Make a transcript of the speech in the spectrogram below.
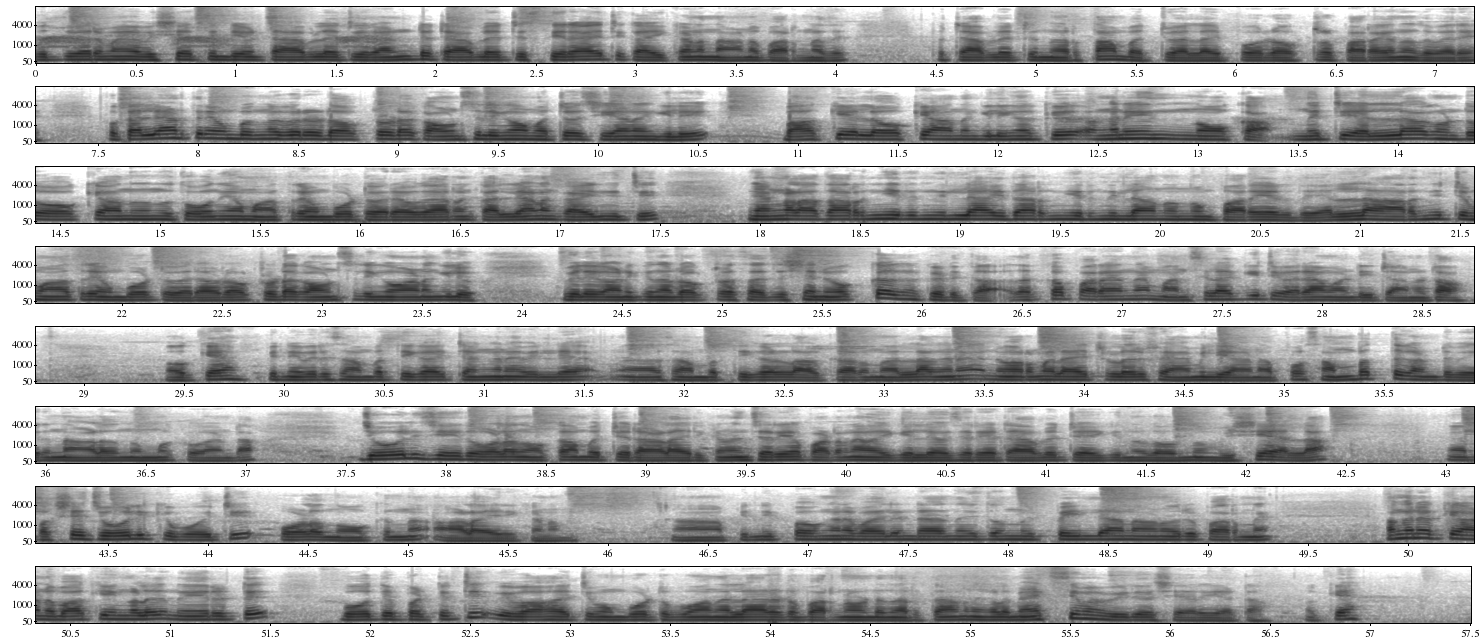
ബുദ്ധിപരമായ വിഷയത്തിന്റെയും ടാബ്ലറ്റ് രണ്ട് ടാബ്ലറ്റ് സ്ഥിരമായിട്ട് കഴിക്കണം എന്നാണ് പറഞ്ഞത്. ഇപ്പോൾ ടാബ്ലറ്റ് നിർത്താൻ പറ്റുമല്ല ഇപ്പോൾ ഡോക്ടർ പറയുന്നത് വരെ. ഇപ്പോൾ കല്യാണത്തിന് മുമ്പ് നിങ്ങൾക്ക് ഒരു ഡോക്ടറുടെ കൗൺസിലിങ്ങോ മറ്റോ ചെയ്യണമെങ്കിൽ ബാക്കിയെല്ലാം ഓക്കെ ആണെങ്കിൽ നിങ്ങൾക്ക് അങ്ങനെയും നോക്കാം. എന്നിട്ട് എല്ലാം കൊണ്ടും ഓക്കെ ആണെന്ന് തോന്നിയാൽ മാത്രമേ മുമ്പോട്ട് വരാവൂ. കാരണം കല്യാണം കഴിഞ്ഞിട്ട് ഞങ്ങൾ അതറിഞ്ഞിരുന്നില്ല ഇതറിഞ്ഞിരുന്നില്ല എന്നൊന്നും പറയരുത്. എല്ലാം അറിഞ്ഞിട്ട് മാത്രമേ മുമ്പോട്ട് വരാവൂ. ഡോക്ടറുടെ കൗൺസിലിങ്ങോ ആണെങ്കിലും ഇവർ കാണിക്കുന്ന ഡോക്ടറുടെ സജഷനും ഒക്കെ നിങ്ങൾക്ക് എടുക്കുക അതൊക്കെ പറയുന്നത് മനസ്സിലാക്കിയിട്ട് വരാൻ വേണ്ടിയിട്ടാണ് കേട്ടോ ഓക്കെ. പിന്നെ ഇവർ സാമ്പത്തികമായിട്ട് അങ്ങനെ വലിയ സാമ്പത്തികമുള്ള ആൾക്കാരൊന്നും അല്ല. അങ്ങനെ നോർമലായിട്ടുള്ളൊരു ഫാമിലിയാണ് അപ്പോൾ സമ്പത്ത് കണ്ടു വരുന്ന ആളൊന്നും നമുക്ക് വേണ്ട. ജോലി ചെയ്ത് ഓളെ നോക്കാൻ പറ്റിയ ഒരാളായിരിക്കണം. ചെറിയ പഠനം വൈകല്യമോ ചെറിയ ടാബ്ലറ്റ് കഴിക്കുന്നതോ ഒന്നും വിഷയമല്ല. പക്ഷേ ജോലിക്ക് പോയിട്ട് ഓളെ നോക്കുന്ന ആളായിരിക്കണം. പിന്നെ ഇപ്പോൾ അങ്ങനെ വയലന്റ് ആകുന്ന ഇതൊന്നും ഇപ്പോൾ ഇല്ല എന്നാണ് അവർ പറഞ്ഞത് അങ്ങനെയൊക്കെയാണ്. ബാക്കി നിങ്ങൾ നേരിട്ട് ബോധ്യപ്പെട്ടിട്ട് വിവാഹമായിട്ട് മുമ്പോട്ട് പോകാൻ എല്ലാവരോടും പറഞ്ഞുകൊണ്ട് നിർത്താണ് നിങ്ങൾ മാക്സിമം വീഡിയോ ഷെയർ ചെയ്യാം കേട്ടോ ഓക്കെ?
